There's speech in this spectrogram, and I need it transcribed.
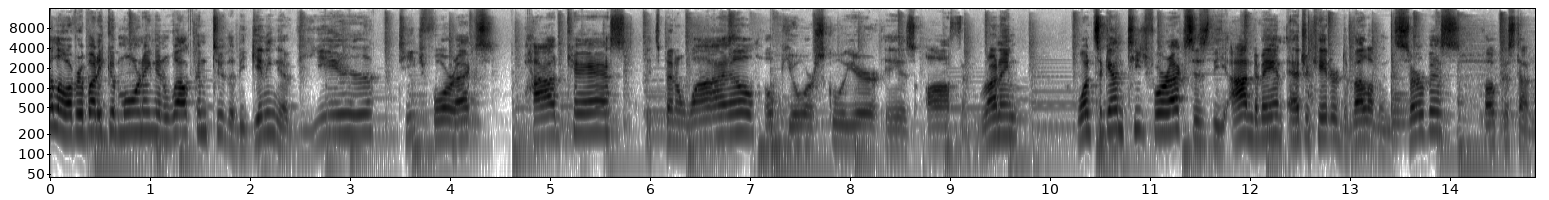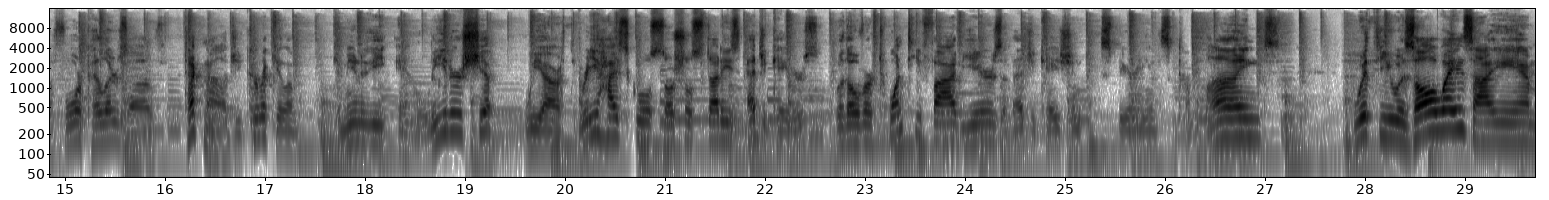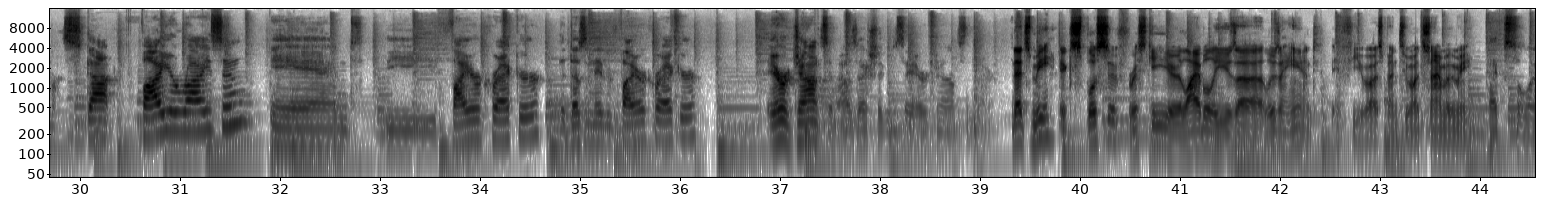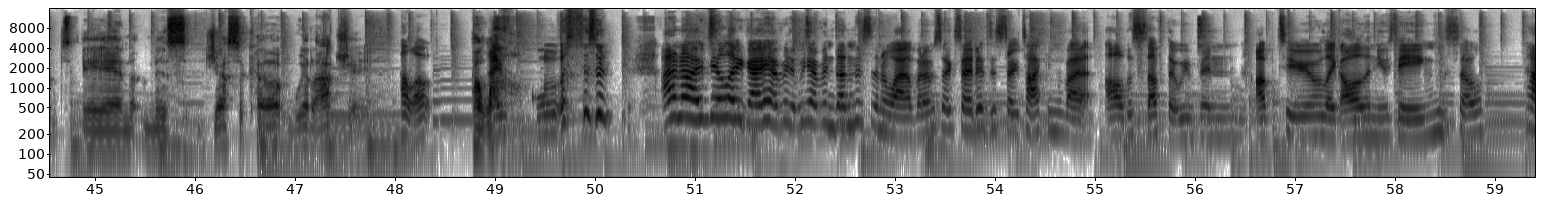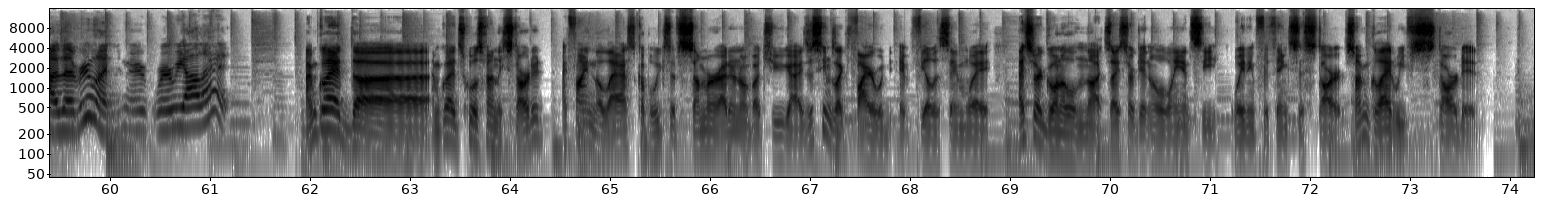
Hello, everybody. Good morning, and welcome to the beginning of year Teach 4X podcast. It's been a while. Hope your school year is off and running. Once again, Teach 4X is the on demand educator development service focused on the four pillars of technology, curriculum, community, and leadership. We are three high school social studies educators with over 25 years of education experience combined. With you as always, I am Scott Feyereisen and the firecracker, the designated firecracker, Erik Johnson. I was actually going to say Erik Johnson there. That's me. Explosive, risky. You're liable to use a lose a hand if you uh, spend too much time with me. Excellent. And Miss Jessica Huirache. Hello. Hello. I, I don't know. I feel like I haven't we haven't done this in a while, but I'm so excited to start talking about all the stuff that we've been up to, like all the new things. So, how's everyone? Where, where are we all at? I'm glad. Uh, I'm glad school's finally started. I find the last couple weeks of summer. I don't know about you guys. It seems like Feyer would feel the same way. I start going a little nuts. I start getting a little antsy, waiting for things to start. So I'm glad we've started.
